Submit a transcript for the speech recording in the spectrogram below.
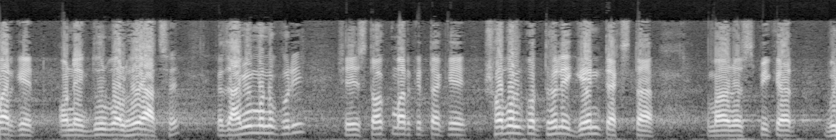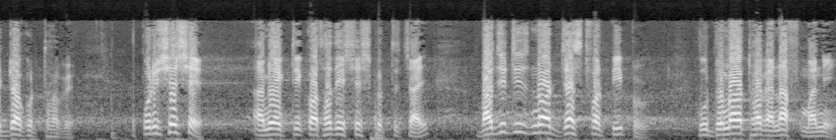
মার্কেট অনেক দুর্বল হয়ে আছে। কাজে আমি মনে করি সেই স্টক মার্কেটটাকে সবল করতে হলে গেইন ট্যাক্সটা মাননীয় স্পিকার উইথড্র করতে হবে। পরিশেষে আমি একটি কথা দিয়ে শেষ করতে চাই budget is not just for people who do not have enough money.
